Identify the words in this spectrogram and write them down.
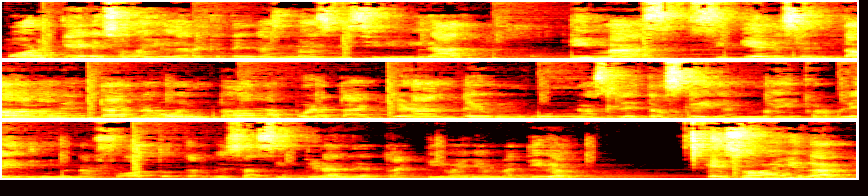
porque eso va a ayudar a que tengas más visibilidad. Y más si tienes en toda la ventana o en toda la puerta grande unas letras que digan microblading y una foto, tal vez así grande, atractiva, llamativa. Eso va a ayudar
